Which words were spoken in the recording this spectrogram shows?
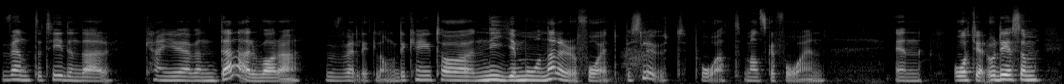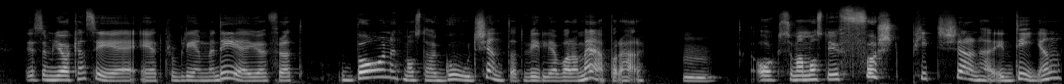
väntetiden där kan ju även där vara väldigt lång. Det kan ju ta nio månader att få ett beslut på att man ska få en, en åtgärd. Och det som, det som jag kan se är ett problem med det är ju för att barnet måste ha godkänt att vilja vara med på det här. Mm. Och så man måste ju först pitcha den här idén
